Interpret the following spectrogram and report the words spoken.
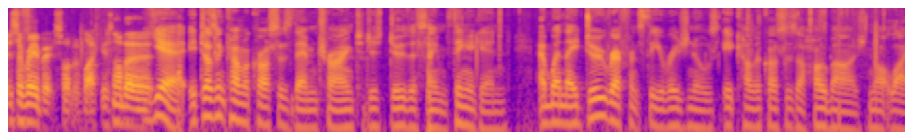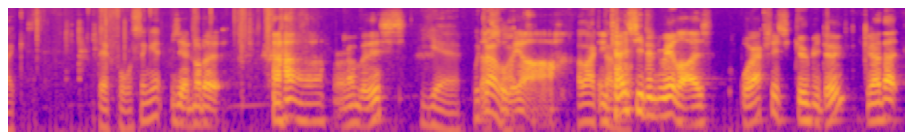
It's a reboot, sort of like. It's not a. Yeah, it doesn't come across as them trying to just do the same thing again. And when they do reference the originals, it comes across as a homage, not like they're forcing it. Yeah, not a. Remember this? Yeah, which That's I what we are. I like In case lot. you didn't realize, we're actually Scooby Doo. You know that?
